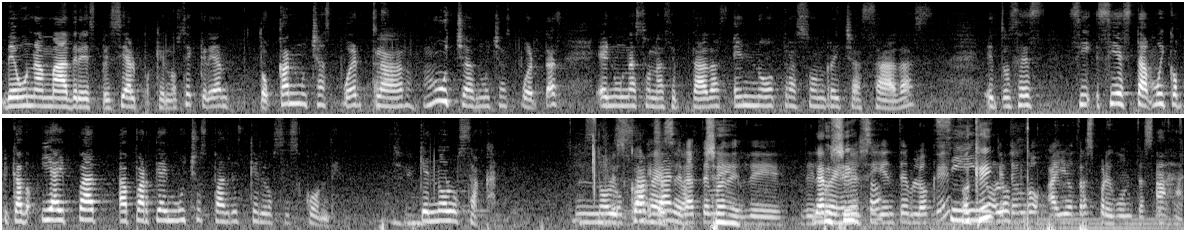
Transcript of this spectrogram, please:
de una madre especial, porque no se crean, tocan muchas puertas, Claro. muchas, muchas puertas, en unas son aceptadas, en otras son rechazadas. Entonces, sí, sí está muy complicado. Y hay pa- aparte hay muchos padres que los esconden, que no los sacan. No los sacan. será tema Sí. de, de- del- ¿De regreso? siguiente bloque. Sí, Ok. no Que los- tengo, hay otras preguntas Ajá,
